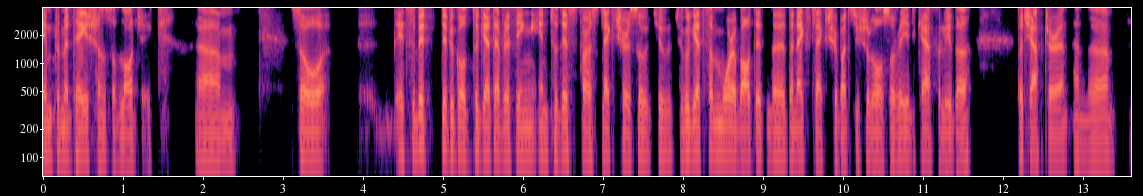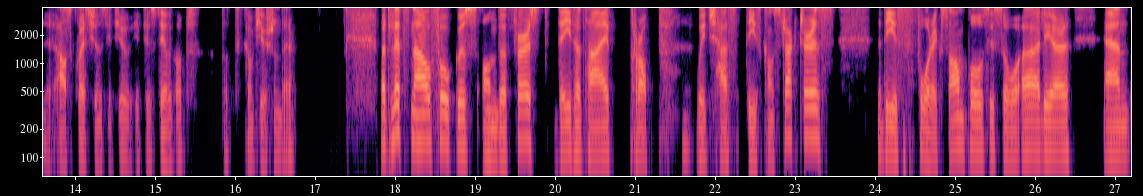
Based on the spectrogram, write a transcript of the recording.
implementations of logic. Um, so it's a bit difficult to get everything into this first lecture. So you, you will get some more about it in the, the next lecture, but you should also read carefully the the chapter and, and uh, ask questions if you if you still got, confusion there. But let's now focus on the first data type prop, which has these constructors, these four examples we saw earlier. And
